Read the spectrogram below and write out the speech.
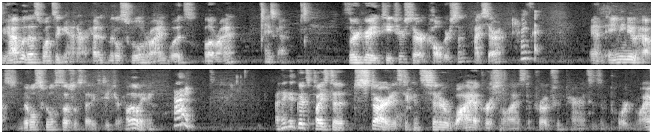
We have with us once again our head of middle school, Ryan Woods. Hello, Ryan. Hey, Scott. Third grade teacher, Sarah Culberson. Hi, Sarah. Hi, Scott. And Amy Newhouse, middle school social studies teacher. Hello, Amy. Hi. I think a good place to start is to consider why a personalized approach with parents is important. Why,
